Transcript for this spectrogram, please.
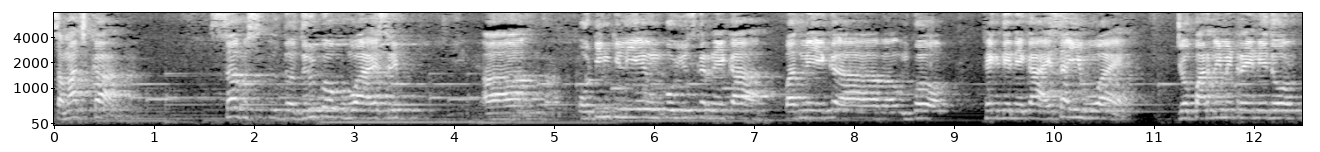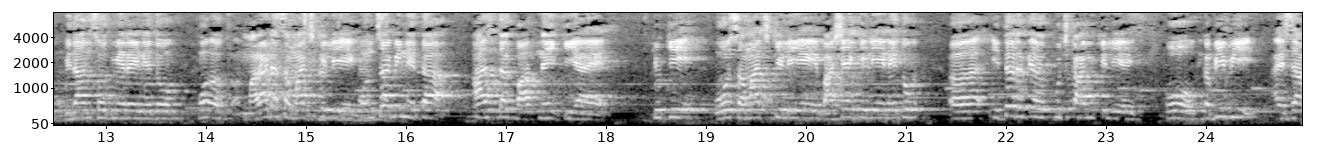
समाज का सब दुरुपयोग हुआ है सिर्फ़ वोटिंग के लिए उनको यूज़ करने का बाद में एक आ, उनको फेंक देने का ऐसा ही हुआ है। जो पार्लियामेंट रहने दो विधानसभा में रहने दो मराठा समाज के लिए कौन सा भी नेता आज तक बात नहीं किया है। क्योंकि वो समाज के लिए भाषा के लिए नहीं तो आ, इतर कुछ काम के लिए वो कभी भी ऐसा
